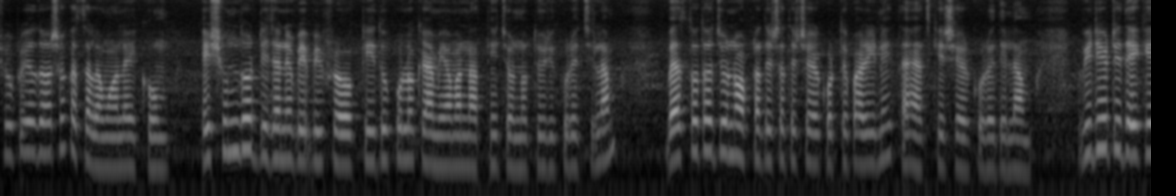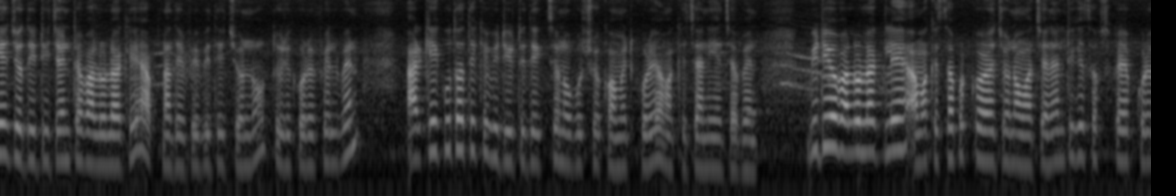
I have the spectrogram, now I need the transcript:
সুপ্রিয় দর্শক, আসসালামু আলাইকুম। এই সুন্দর ডিজাইনের বেবি ফ্রকটি ঈদ উপলক্ষে আমি আমার নাতনির জন্য তৈরি করেছিলাম। ব্যস্ততার জন্য আপনাদের সাথে শেয়ার করতে পারিনি, তাই আজকে শেয়ার করে দিলাম। ভিডিওটি দেখে যদি ডিজাইনটা ভালো লাগে, আপনাদের বেবিদের জন্য তৈরি করে ফেলবেন। আর কে কোথা থেকে ভিডিওটি দেখছেন, অবশ্যই কমেন্ট করে আমাকে জানিয়ে যাবেন। ভিডিও ভালো লাগলে আমাকে সাপোর্ট করার জন্য আমার চ্যানেলটিকে সাবস্ক্রাইব করে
